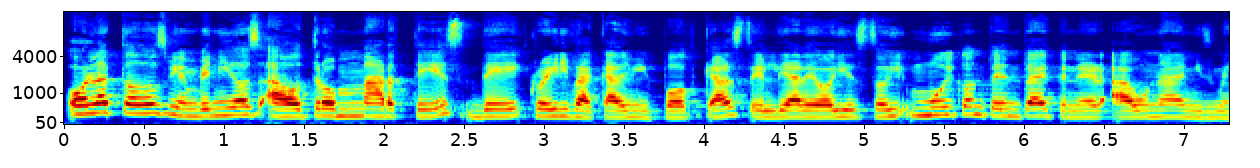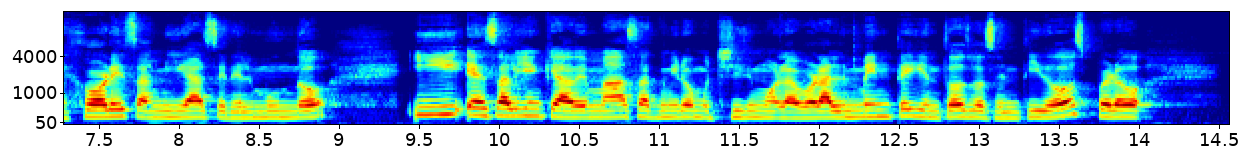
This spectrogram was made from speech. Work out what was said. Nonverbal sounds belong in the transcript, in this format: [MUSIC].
Hola a todos, bienvenidos a otro martes de Creative Academy Podcast. El día de hoy estoy muy contenta de tener a una de mis mejores amigas en el mundo y es alguien que además admiro muchísimo laboralmente y en todos los sentidos, pero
